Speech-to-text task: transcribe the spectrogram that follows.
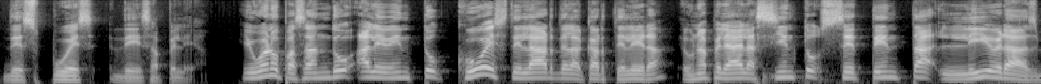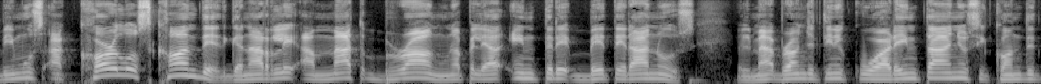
después de esa pelea. Y bueno, pasando al evento coestelar de la cartelera, en una pelea de las 170 libras, vimos a Carlos Condit ganarle a Matt Brown, una pelea entre veteranos. El Matt Brown ya tiene 40 años y Condit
